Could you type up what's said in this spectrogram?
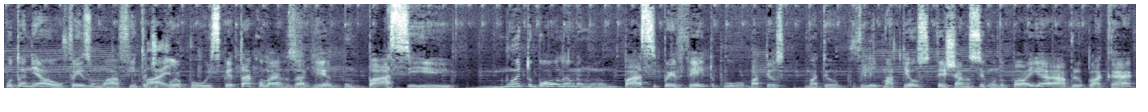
o Daniel fez uma finta de Baile. corpo espetacular no zagueiro, um passe muito bom, né? um, passe perfeito pro Matheus, Mateus, pro Felipe Matheus fechar no segundo pau e abrir o placar.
